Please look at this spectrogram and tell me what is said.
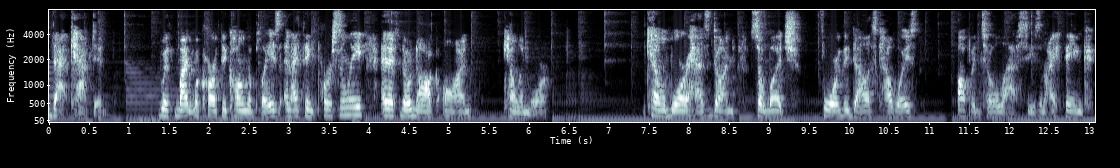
that captain, with Mike McCarthy calling the plays. And I think personally, and it's no knock on Kellen Moore. Kellen Moore has done so much for the Dallas Cowboys up until last season. I think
